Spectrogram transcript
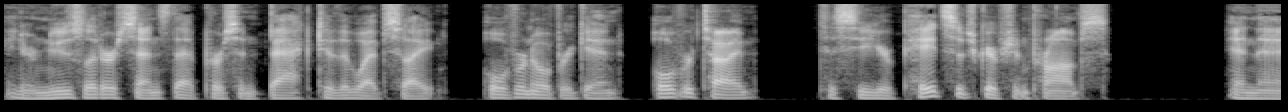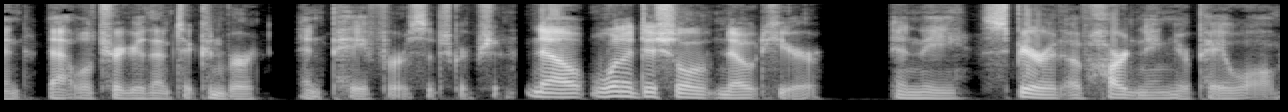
and your newsletter sends that person back to the website over and over again over time to see your paid subscription prompts. And then that will trigger them to convert and pay for a subscription. Now, one additional note here in the spirit of hardening your paywall.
